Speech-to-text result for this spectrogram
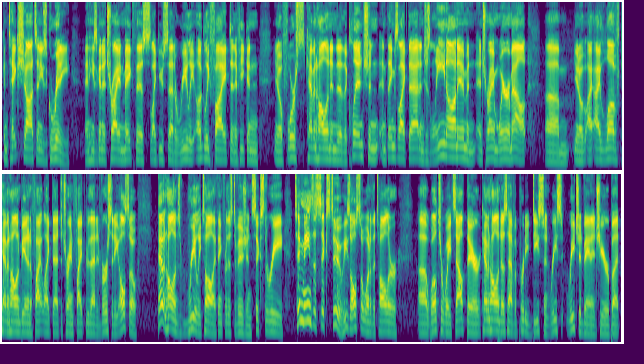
can take shots, and he's gritty. And he's going to try and make this, like you said, a really ugly fight. And if he can, you know, force Kevin Holland into the clinch and, and things like that and just lean on him and, and try and wear him out, um, you know, I, I love Kevin Holland being in a fight like that to try and fight through that adversity. Also, Kevin Holland's really tall, I think, for this division, six three. Tim Means is six two. He's also one of the taller uh, welterweights out there. Kevin Holland does have a pretty decent reach, advantage here, but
